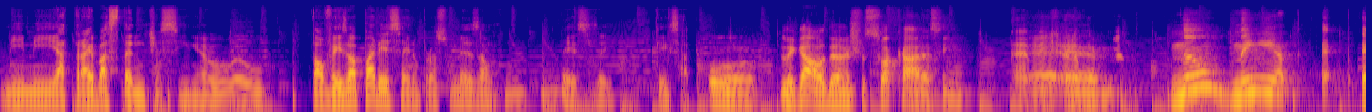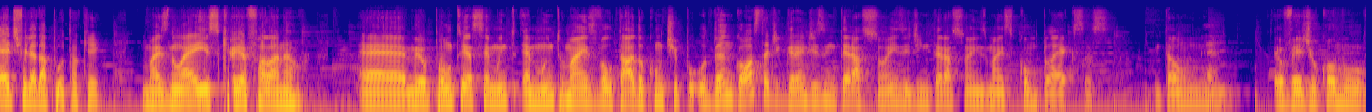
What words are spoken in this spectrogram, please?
me, me atrai bastante, assim. Eu, eu- talvez eu apareça aí no próximo mesão com um desses aí. Quem sabe? Pô, legal, Dancho, sua cara, assim. É, bem É, é- não, nem. É, é de filha da puta, ok. Mas não é isso que eu ia falar, não. É, meu ponto ia ser muito, é muito mais voltado com, tipo, o Dan gosta de grandes interações e de interações mais complexas. Então, É. eu vejo como.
